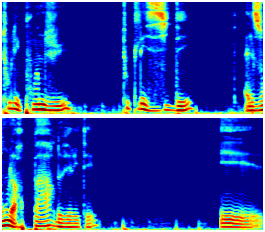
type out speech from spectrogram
tous les points de vue, toutes les idées, elles ont leur part de vérité. Et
